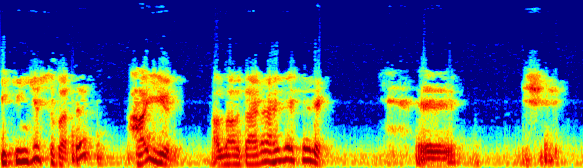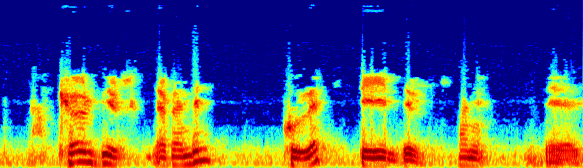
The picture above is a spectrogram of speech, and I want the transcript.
İkinci sıfatı hayyün. allah Teala Hazretleri e, işte, kör bir efendim kuvvet değildir. Hani e,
